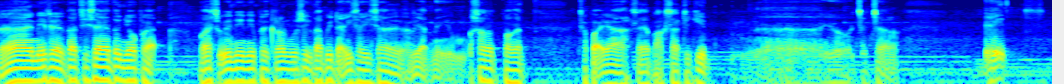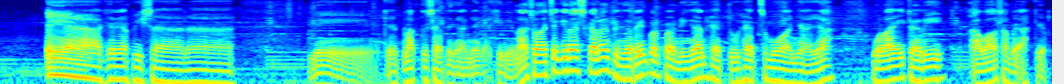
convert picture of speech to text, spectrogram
nah ini dari tadi saya tuh nyoba masukin ini background musik tapi tidak bisa bisa lihat nih seret banget. Coba ya saya paksa dikit. Nah, yuk jajal. Eh iya akhirnya bisa. Nah nih kayak plug tuh settingannya kayak gini. Langsung aja kita sekarang dengerin perbandingan head to head semuanya ya. Mulai dari awal sampai akhir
